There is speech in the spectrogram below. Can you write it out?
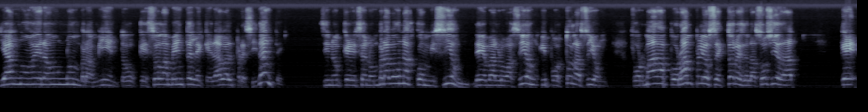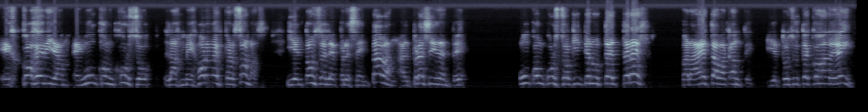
ya no era un nombramiento que solamente le quedaba al presidente, sino que se nombraba una comisión de evaluación y postulación formada por amplios sectores de la sociedad que escogerían en un concurso las mejores personas. Y entonces le presentaban al presidente un concurso, aquí tiene usted tres para esta vacante. Y entonces usted coja de ahí,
